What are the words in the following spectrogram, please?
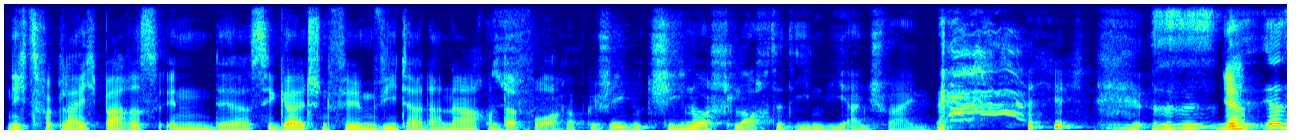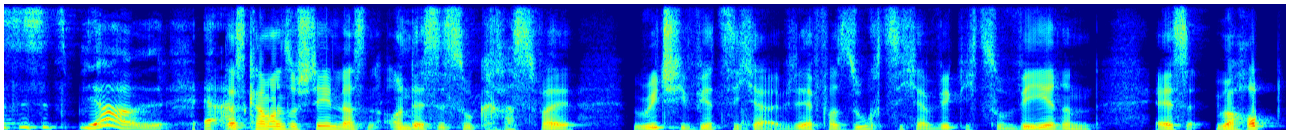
nichts Vergleichbares in der Seagal'schen Film-Vita danach und Ich davor. habe geschrieben: „Gino schlachtet ihn wie ein Schwein.“ Das ist Ja. ja, das ist jetzt ja, er Das kann man so stehen lassen und es ist so krass, weil Richie wird sich ja der versucht sich ja wirklich zu wehren. Er ist überhaupt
